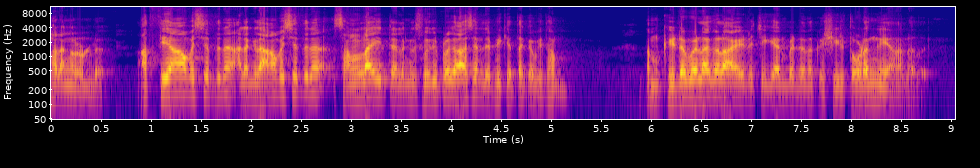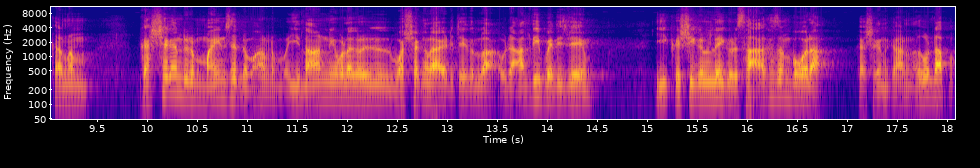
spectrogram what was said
ഫലങ്ങളുണ്ട്. അത്യാവശ്യത്തിന് അല്ലെങ്കിൽ ആവശ്യത്തിന് സൺലൈറ്റ് അല്ലെങ്കിൽ സൂര്യപ്രകാശം ലഭിക്കത്തക്ക വിധം നമുക്ക് ഇടവേളകളായിട്ട് ചെയ്യാൻ പറ്റുന്ന കൃഷിയിൽ തുടങ്ങുക നല്ലത്. കാരണം കർഷകന്റെ ഒരു മൈൻഡ് സെറ്റ് മാറണം. ഈ നാണ്യവിളകളിൽ വശങ്ങളായിട്ട് ചെയ്തുള്ള ഒരു അതിപരിചയം ഈ കൃഷികളിലേക്ക് ഒരു സാഹസം പോലെ കർഷകൻ കാണുന്നത്. അതുകൊണ്ട് ആ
